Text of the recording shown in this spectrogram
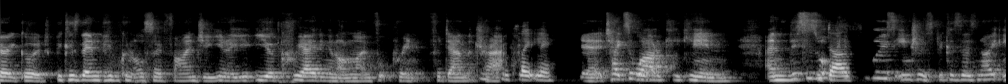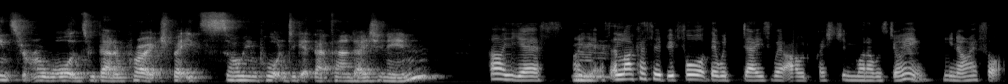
very good because then people can also find you. You know, you, are creating an online footprint for down the track. Completely. Yeah, it takes a while yeah. to kick in. And this is what people lose interest because there's no instant rewards with that approach, but it's so important to get that foundation in. Oh, yes. Oh, mm. yes. And like I said before, there were days where I would question what I was doing. You know, I thought,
